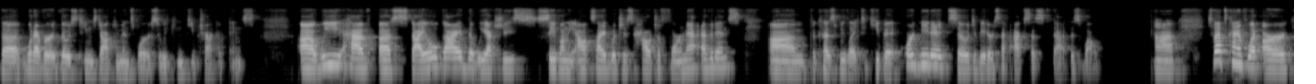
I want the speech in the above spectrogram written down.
the whatever those teams documents were, so we can keep track of things. Uh, we have a style guide that we actually save on the outside, which is how to format evidence um, because we like to keep it coordinated. So debaters have access to that as well. Uh, so that's kind of what our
